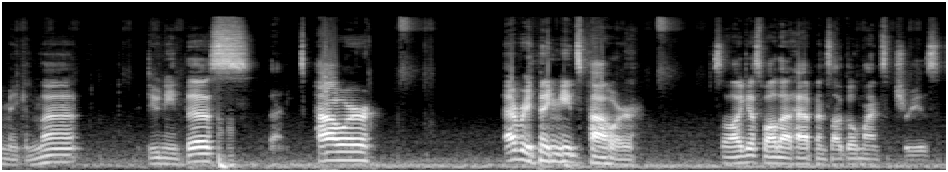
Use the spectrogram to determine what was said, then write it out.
You're making that. I do need this. That needs power. Everything needs power. So I guess while that happens, I'll go mine some trees.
